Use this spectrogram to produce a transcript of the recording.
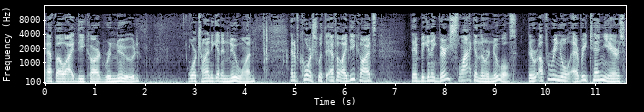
FOID card renewed or trying to get a new one. And of course, with the FOID cards, they're beginning very slack in the renewals. They're up for renewal every 10 years,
